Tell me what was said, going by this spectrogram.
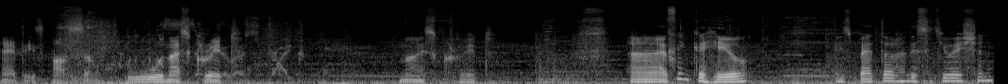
That is awesome. Ooh, nice crit. Nice crit. Uh, I think a heal is better in this situation.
